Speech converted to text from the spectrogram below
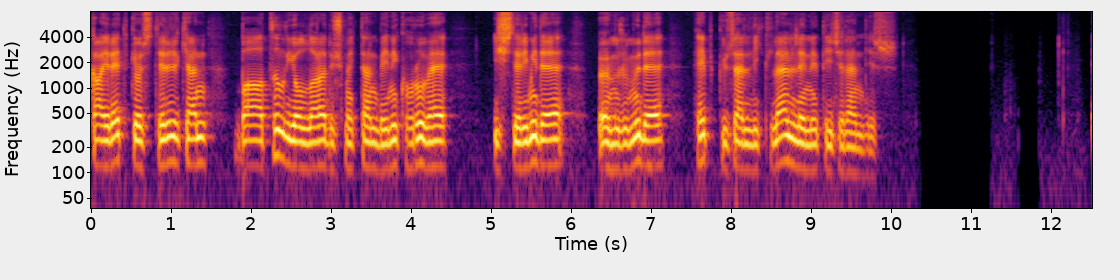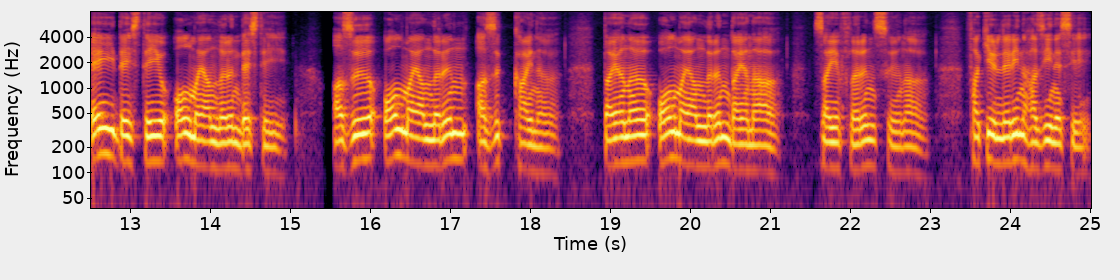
gayret gösterirken batıl yollara düşmekten beni koru ve işlerimi de ömrümü de hep güzelliklerle neticelendir. Ey desteği olmayanların desteği, azığı olmayanların azık kaynağı, dayanağı olmayanların dayanağı, zayıfların sığınağı, fakirlerin hazinesi,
